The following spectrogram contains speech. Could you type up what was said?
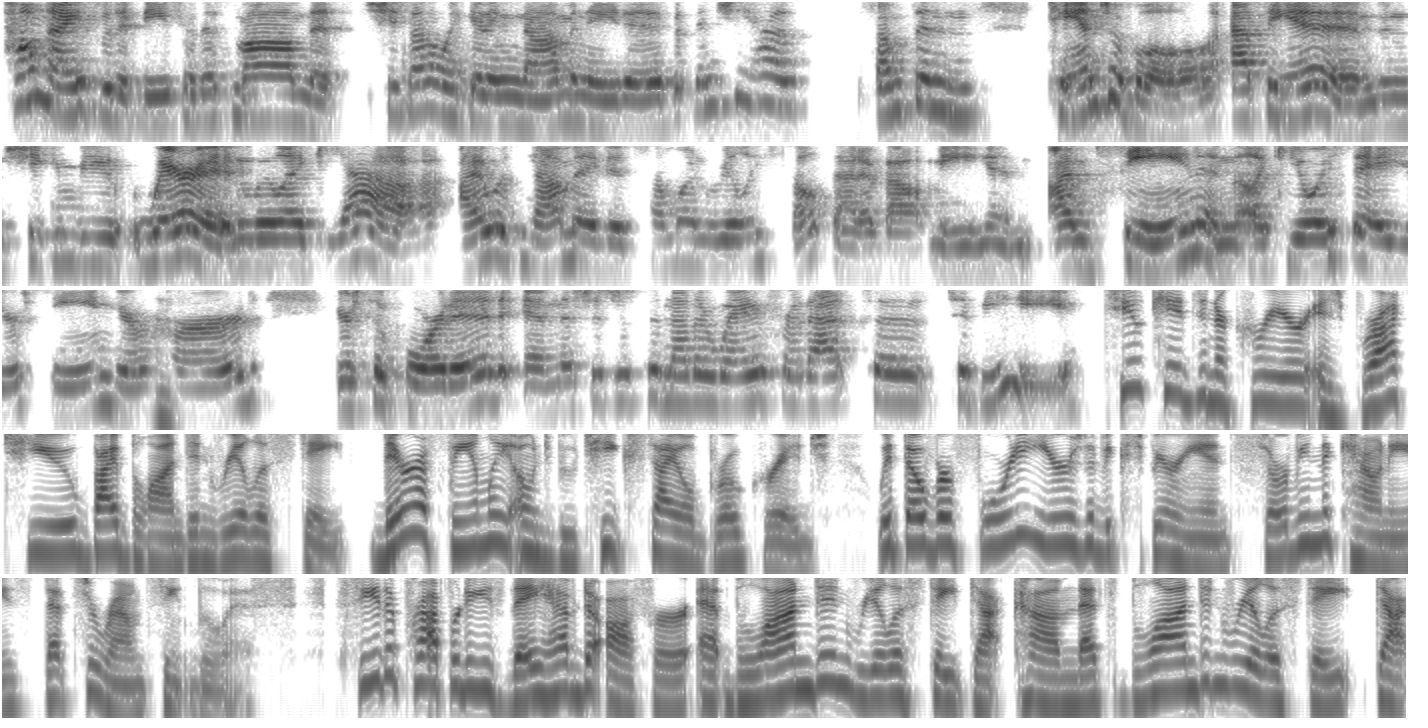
how nice would it be for this mom that she's not only getting nominated, but then she has something tangible at the end and she can be wear it and we're like yeah i was nominated someone really felt that about me and i'm seen and like you always say you're seen you're mm. heard you're supported and this is just another way for that to to be two kids in a career is brought to you by blondin real estate they're a family owned boutique style brokerage with over 40 years of experience serving the counties that surround St. Louis. See the properties they have to offer at blondinrealestate.com. That's blondinrealestate.com.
